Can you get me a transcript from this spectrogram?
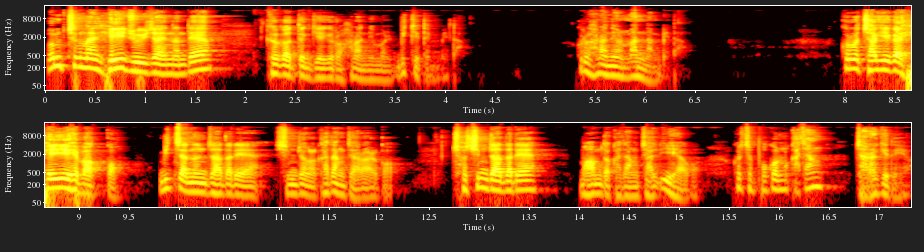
엄청난 회의주의자였는데 그가 어떤 계기로 하나님을 믿게 됩니다. 그리고 하나님을 만납니다. 그리고 자기가 회의해봤고 믿지 않는 자들의 심정을 가장 잘 알고 초심자들의 마음도 가장 잘 이해하고 그래서 복음을 가장 잘하게 돼요.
